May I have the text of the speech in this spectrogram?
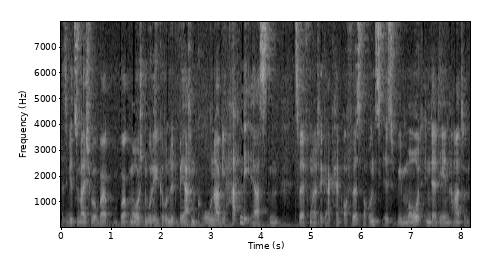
Also wir zum Beispiel Workmotion wurde gegründet während Corona. Wir hatten die ersten zwölf Monate gar kein Office. Bei uns ist Remote in der DNA drin.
